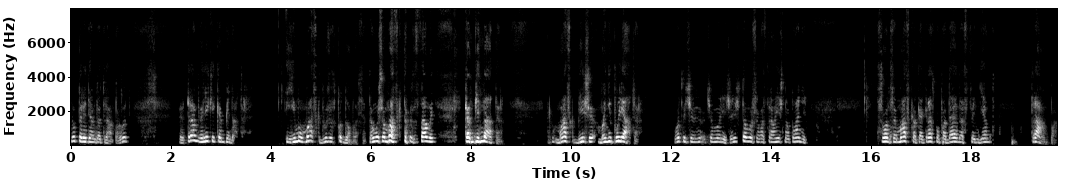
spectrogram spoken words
Ну, перейдемо до Трампа. От е, Трамп великий комбінатор. І йому Маск дуже сподобався, тому що Маск той самий комбінатор. Маск більше маніпулятор. От у чому річ. Річ в тому, що в астрологічному плані Сонце Маска якраз попадає на асцендент Трампа.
